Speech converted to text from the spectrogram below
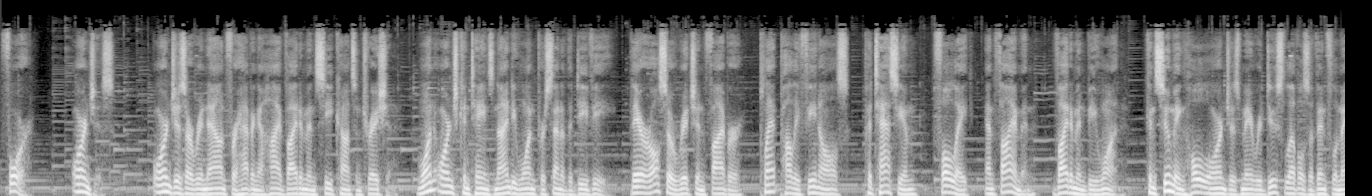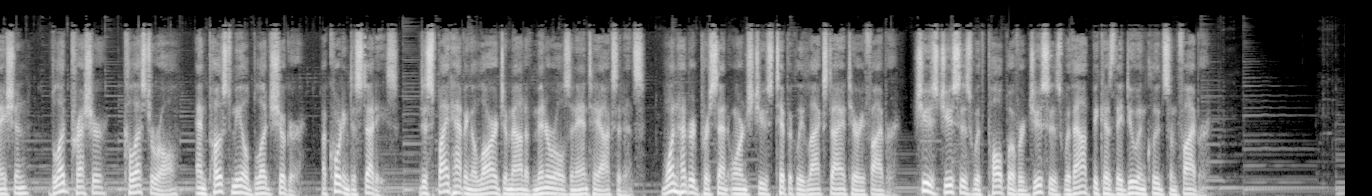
4. Oranges. Oranges are renowned for having a high vitamin C concentration. One orange contains 91% of the DV. They are also rich in fiber, plant polyphenols, potassium, folate, and thiamine, vitamin B1. Consuming whole oranges may reduce levels of inflammation, blood pressure, cholesterol, and post-meal blood sugar, according to studies. Despite having a large amount of minerals and antioxidants, 100% orange juice typically lacks dietary fiber. Choose juices with pulp over juices without because they do include some fiber.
